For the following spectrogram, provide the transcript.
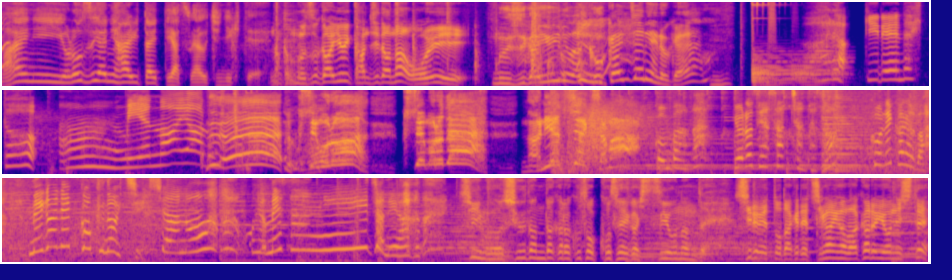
前によろず屋に入りたいってやつがうちに来て。なんかむずがゆい感じだなおい。むずがゆいのは股間じゃねえのか？あら綺麗な人。うん見えないやろ。うわーくせ者！くせ者だ！何やつじゃ貴様！こんばんはよろずやさっちゃんだぞ。これからはメガネっ子くのいちあのお嫁さんに。じゃねえやチームは集団だからこそ個性が必要なんでシルエットだけで違いが分かるようにして。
